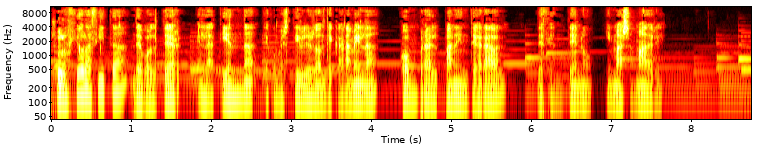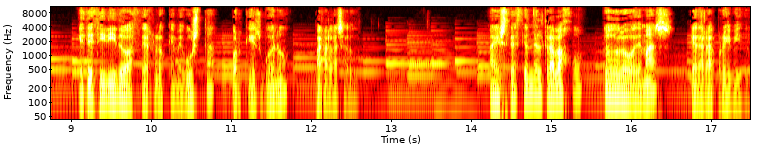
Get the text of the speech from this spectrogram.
surgió la cita de Voltaire en la tienda de comestibles donde Caramela compra el pan integral de centeno y masa madre. He decidido hacer lo que me gusta porque es bueno para la salud. A excepción del trabajo, todo lo demás quedará prohibido.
